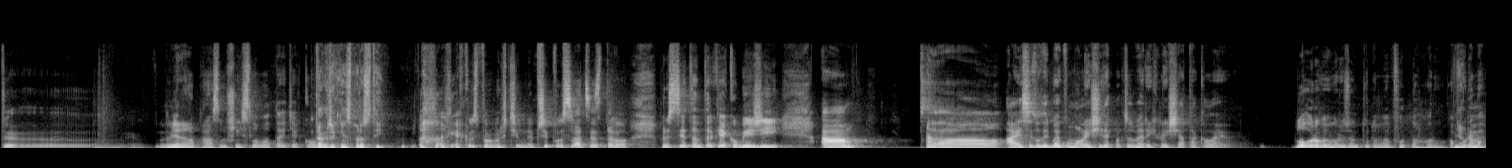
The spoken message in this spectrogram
t- mě nenapadá slušný slovo teď. Jako, tak řekni zprostý. jako s proměnčím nepřiposrat se z toho. Prostě ten trh jako běží a Uh, a jestli to teď bude pomalejší, tak pak to bude rychlejší a tak, ale v dlouhodobém horizontu jdeme furt nahoru a jo. půjdeme.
